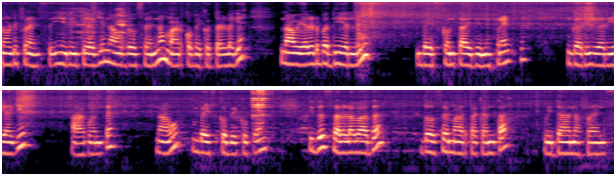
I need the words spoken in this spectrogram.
ನೋಡಿ ಫ್ರೆಂಡ್ಸ್, ಈ ರೀತಿಯಾಗಿ ನಾವು ದೋಸೆಯನ್ನು ಮಾಡ್ಕೋಬೇಕು ತೆಳ್ಳಗೆ. ನಾವು ಎರಡು ಬದಿಯಲ್ಲಿ ಬೇಯಿಸ್ಕೊತಾ ಇದ್ದೀನಿ ಫ್ರೆಂಡ್ಸ್. ಗರಿ ಗರಿಯಾಗಿ ಆಗುವಂತೆ ನಾವು ಬೇಯಿಸ್ಕೋಬೇಕು ಫ್ರೆಂಡ್ಸ್. ಇದು ಸರಳವಾದ ದೋಸೆ ಮಾಡ್ತಕ್ಕಂಥ ವಿಧಾನ ಫ್ರೆಂಡ್ಸ್.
